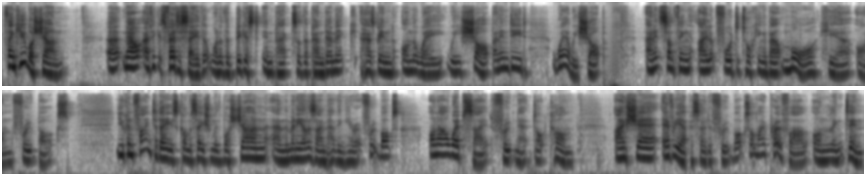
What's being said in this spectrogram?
Thank you, Boštjan. Uh, now, I think it's fair to say that one of the biggest impacts of the pandemic has been on the way we shop, and indeed where we shop. And it's something I look forward to talking about more here on Fruitbox. You can find today's conversation with Boštjan and the many others I'm having here at Fruitbox on our website, fruitnet.com. I share every episode of Fruitbox on my profile on LinkedIn,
